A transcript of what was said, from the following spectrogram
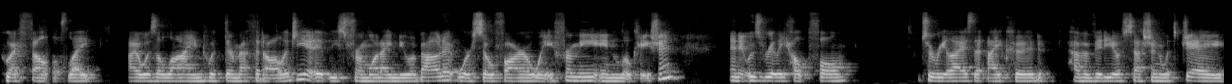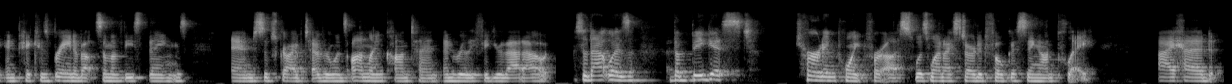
who I felt like I was aligned with their methodology, at least from what I knew about it, were so far away from me in location. And it was really helpful to realize that I could have a video session with Jay and pick his brain about some of these things and subscribe to everyone's online content and really figure that out. So that was the biggest turning point for us was when I started focusing on play. I had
